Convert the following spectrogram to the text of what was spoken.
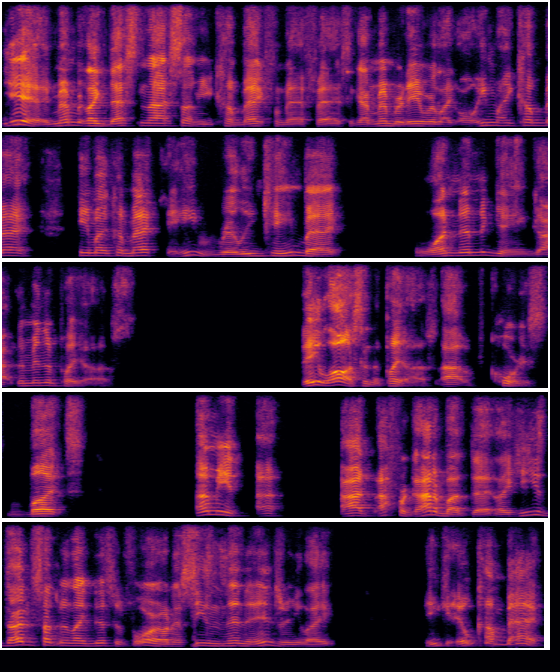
yeah. Remember, like that's not something you come back from that fast. Like I remember they were like, "Oh, he might come back. He might come back," and he really came back, won them the game, got them in the playoffs. They lost in the playoffs, uh, of course, but I mean, I, I I forgot about that. Like he's done something like this before on a season-ending injury. Like he he'll come back.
